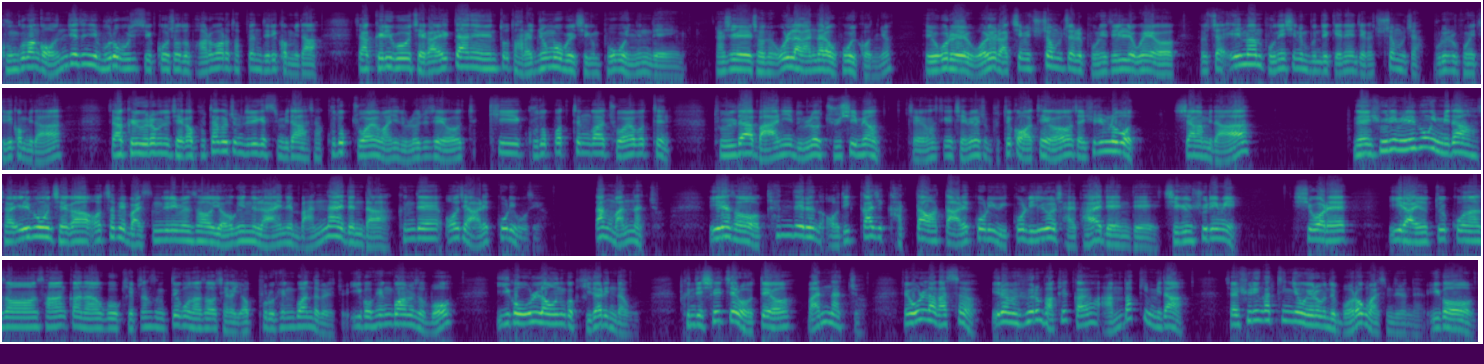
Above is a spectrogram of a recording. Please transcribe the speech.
궁금한 거 언제든지 물어보실 수 있고 저도 바로 바로 답변 드릴 겁니다. 자, 그리고 제가 일단은 또 다른 종목을 지금 보고 있는데 사실 저는 올라간다라고 보고 있거든요. 요거를 월요일 아침에 추천 문자를 보내드리려고 해요. 숫자 1만 보내시는 분들께는 제가 추천 문자 무료로 보내드릴 겁니다. 자, 그리고 여러분들 제가 부탁을 좀 드리겠습니다. 자, 구독, 좋아요 많이 눌러주세요. 특히 구독 버튼과 좋아요 버튼 둘 다 많이 눌러주시면 제 영상 찍는 재미가 좀 붙을 것 같아요. 자, 휴림 로봇 시작합니다. 네, 휴림 일봉입니다. 자, 일봉은 제가 어차피 말씀드리면서 여기 있는 라인을 만나야 된다. 근데 어제 아랫꼬리 보세요. 딱 만났죠. 이래서 캔들은 어디까지 갔다 왔다 아랫꼬리 윗꼬리 이걸 잘 봐야 되는데 지금 휴림이 10월에 이 라인을 뚫고 나서 상한가 나오고 갭상승 뜨고 나서 제가 옆으로 횡보한다 그랬죠. 이거 횡보하면서 뭐? 이거 올라오는 거 기다린다고. 근데 실제로 어때요? 만났죠. 올라갔어요. 이러면 흐름 바뀔까요? 안 바뀝니다. 자, 휴림 같은 경우 여러분들 뭐라고 말씀드렸나요? 이거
